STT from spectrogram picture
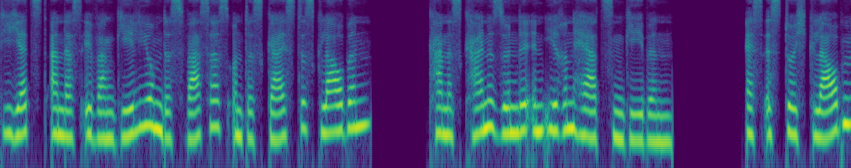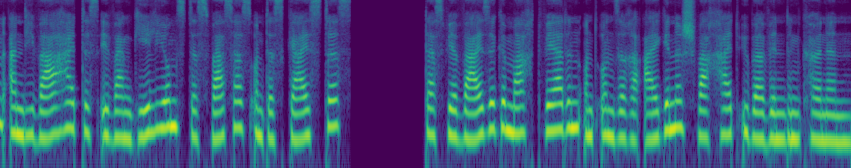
die jetzt an das Evangelium des Wassers und des Geistes glauben, kann es keine Sünde in ihren Herzen geben. Es ist durch Glauben an die Wahrheit des Evangeliums des Wassers und des Geistes, dass wir weise gemacht werden und unsere eigene Schwachheit überwinden können.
